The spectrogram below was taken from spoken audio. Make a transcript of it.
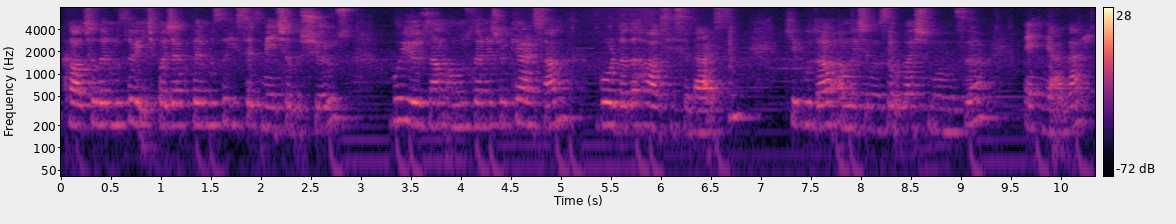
kalçalarımızda ve iç bacaklarımızda hissetmeye çalışıyoruz. Bu yüzden omuzlarına çökersen burada daha az hissedersin ki bu da amacımıza ulaşmamızı engeller.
